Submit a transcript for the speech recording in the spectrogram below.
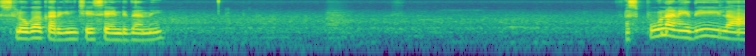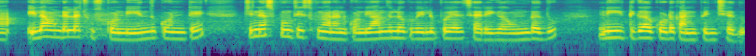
స్లోగా కరిగించేసేయండి దాన్ని. స్పూన్ అనేది ఇలా ఇలా ఉండేలా చూసుకోండి. ఎందుకంటే చిన్న స్పూన్ తీసుకున్నారనుకోండి అందులోకి వెళ్ళిపోయేది సరిగా ఉండదు. నీట్గా కూడా కనిపించదు.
